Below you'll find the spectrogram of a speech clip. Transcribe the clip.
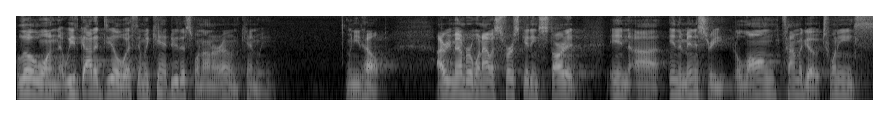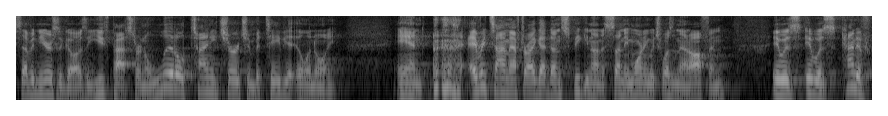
little one that we've got to deal with, and we can't do this one on our own, can we? We need help. I remember when I was first getting started in, uh, in the ministry a long time ago, 27 years ago, I was a youth pastor in a little tiny church in Batavia, Illinois. And every time after I got done speaking on a Sunday morning, which wasn't that often, it was, it was kind of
